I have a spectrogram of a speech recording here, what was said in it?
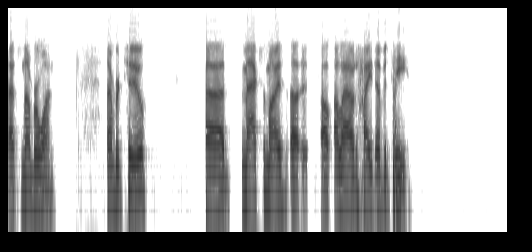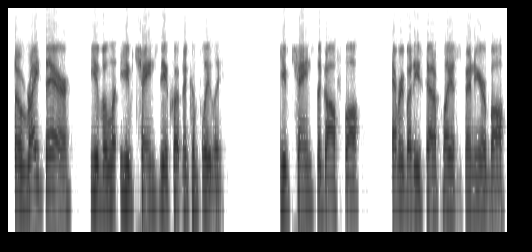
That's number one. Number two, uh, maximize uh, allowed height of a tee. So right there, you've you've changed the equipment completely. You've changed the golf ball. Everybody's got to play a spinnier ball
